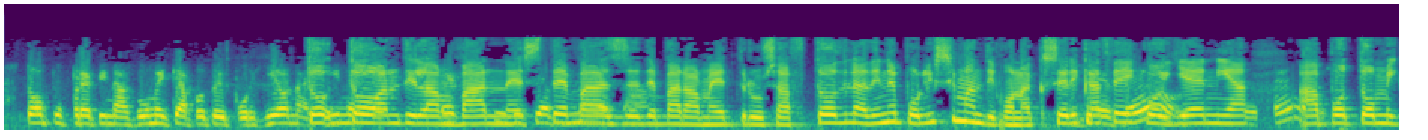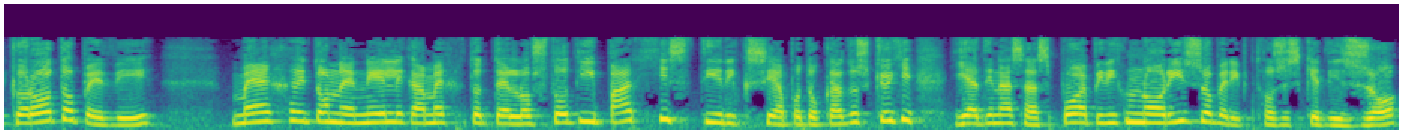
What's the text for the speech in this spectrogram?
αυτό που πρέπει να δούμε και από το Υπουργείο να Το, γίνεται. το αντιλαμβάνεστε, εξειδικευμένα. βάζετε παραμέτρους. Αυτό δηλαδή είναι πολύ σημαντικό να ξέρει κάθε Βεβαίως, οικογένεια βεβαίως. από το μικρό το παιδί μέχρι τον ενήλικα, μέχρι το τέλος, το ότι υπάρχει στήριξη από το κράτος και όχι γιατί να σας πω, επειδή γνωρίζω περιπτώσεις και τη ζω,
